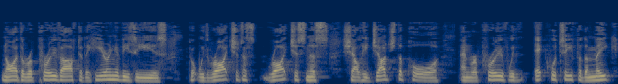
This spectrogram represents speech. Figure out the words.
neither reprove after the hearing of his ears, but with righteousness, righteousness shall he judge the poor and reprove with equity for the meek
